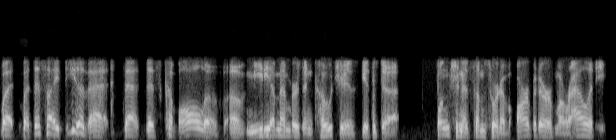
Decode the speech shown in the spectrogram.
But but this idea that that this cabal of of media members and coaches gets to function as some sort of arbiter of morality.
